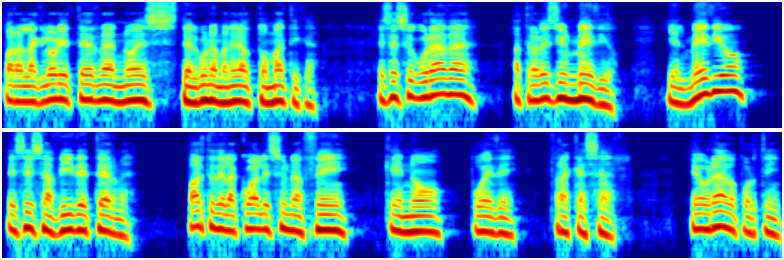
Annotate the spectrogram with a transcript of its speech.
para la gloria eterna no es de alguna manera automática. Es asegurada a través de un medio, y el medio es esa vida eterna, parte de la cual es una fe que no puede fracasar. He orado por ti.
